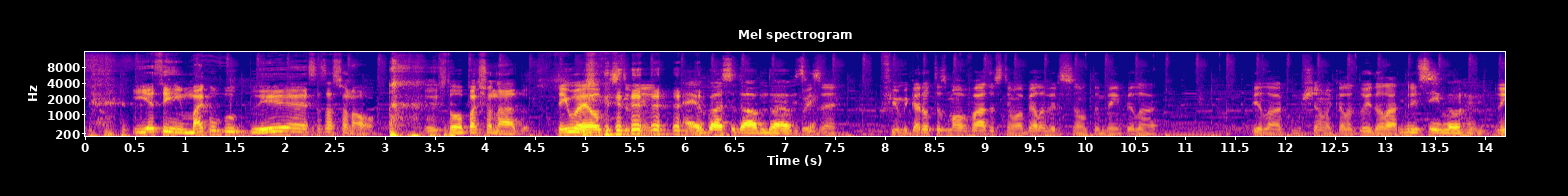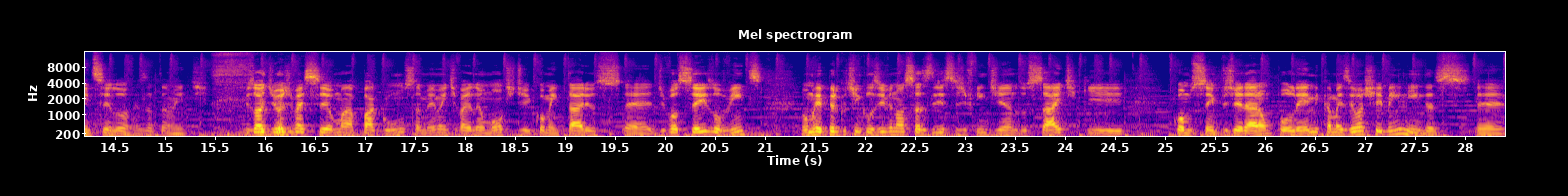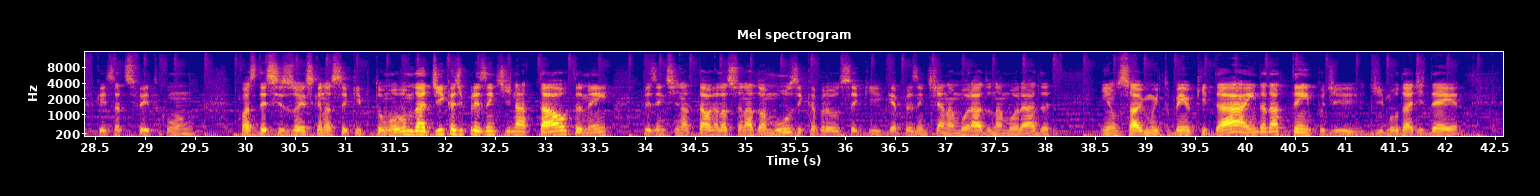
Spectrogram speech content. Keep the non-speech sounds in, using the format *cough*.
e assim, Michael Bublé é sensacional. Eu estou apaixonado. Tem o Elvis também. Ah, *laughs* eu gosto do álbum do Elvis. pois é. O filme Garotas Malvadas tem uma bela versão também pela. Pela. como chama aquela doida lá? atriz? Lindsay Lohan. Lindsay Lohan, exatamente. O episódio de hoje vai ser uma bagunça mesmo, a gente vai ler um monte de comentários é, de vocês, ouvintes. Vamos repercutir inclusive nossas listas de fim de ano do site, que, como sempre, geraram polêmica, mas eu achei bem lindas. É, fiquei satisfeito com, com as decisões que a nossa equipe tomou. Vamos dar dicas de presente de Natal também. Presente de Natal relacionado à música, para você que quer presentear namorado ou namorada e não sabe muito bem o que dá, ainda dá tempo de, de mudar de ideia.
